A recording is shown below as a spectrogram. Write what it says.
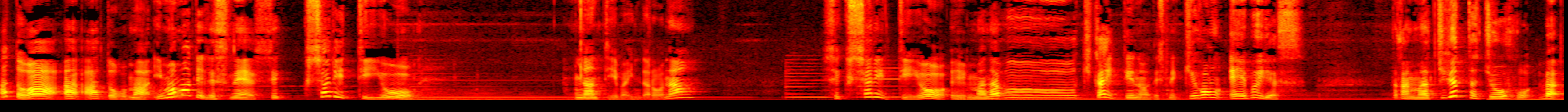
あとはああと、まあ、今までですねセクシャリティを何て言えばいいんだろうなセクシャリティを学ぶ機会っていうのはですね、基本 AV です。だから間違った情報、まあ、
